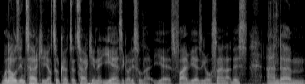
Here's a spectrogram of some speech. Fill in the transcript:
when I was in Turkey, I took her to Turkey in it years ago. This was like years, five years ago, or something like this. And um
